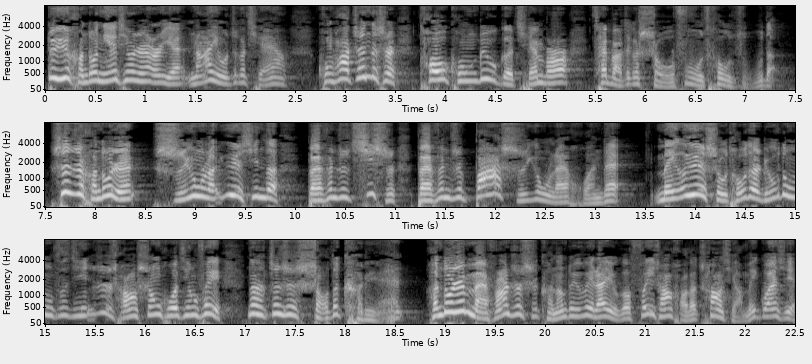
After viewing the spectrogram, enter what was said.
对于很多年轻人而言，哪有这个钱呀？恐怕真的是掏空六个钱包才把这个首付凑足的。甚至很多人使用了月薪的百分之七十、百分之八十用来还贷，每个月手头的流动资金、日常生活经费那真是少得可怜。很多人买房之时可能对未来有个非常好的畅想，没关系，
